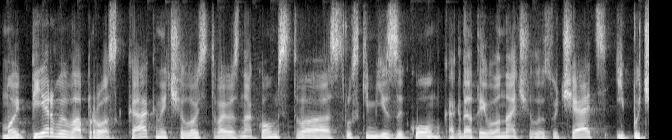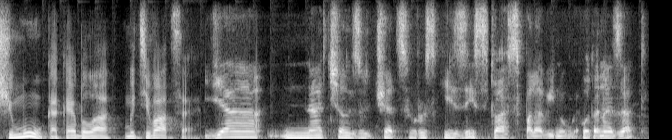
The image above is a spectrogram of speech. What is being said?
Мой первый вопрос. Как началось твое знакомство с русским языком? Когда ты его начал изучать? И почему? Какая была мотивация? Я начал изучать русский язык два с половиной года назад.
